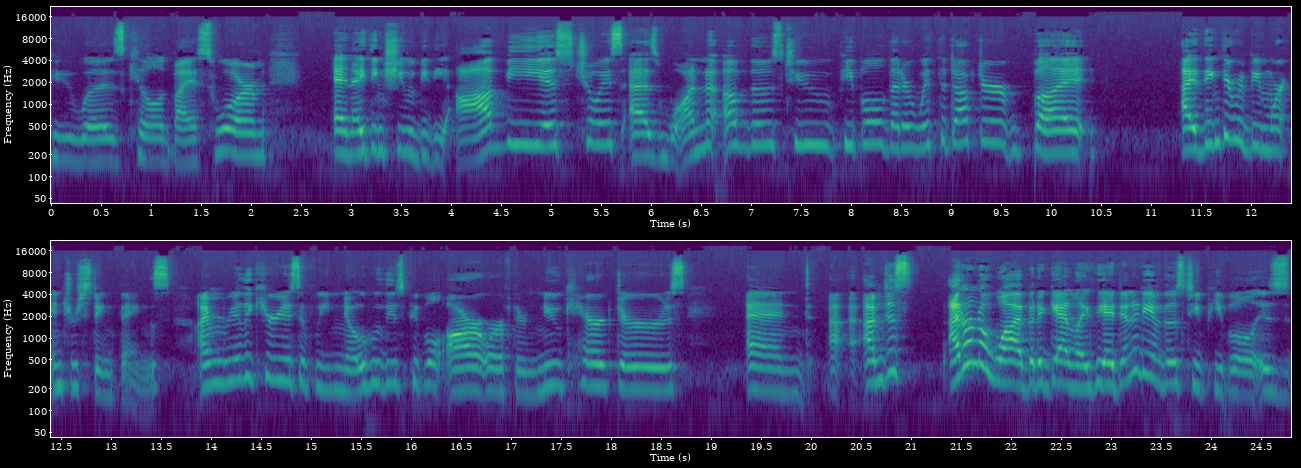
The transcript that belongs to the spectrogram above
who was killed by a swarm. And I think she would be the obvious choice as one of those two people that are with the doctor, but I think there would be more interesting things. I'm really curious if we know who these people are or if they're new characters. And I, I'm just, I don't know why, but again, like the identity of those two people is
